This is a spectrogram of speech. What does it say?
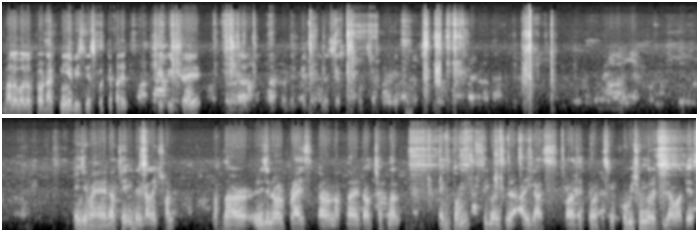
ভালো ভালো প্রোডাক্ট নিয়ে বিজনেস করতে পারেন। সেই বিষয়ে ওনারা আপনাদেরকে দেখানোর চেষ্টা করছে। এই যে ভাইয়া এটা হচ্ছে ঈদের কালেকশন আপনার রিজনেবল প্রাইস কারণ আপনার এটা হচ্ছে আপনার একদম সিকোয়েন্সের আড়ি কাজ করা দেখতে পাচ্ছেন। খুবই সুন্দর একটি জামা ড্রেস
